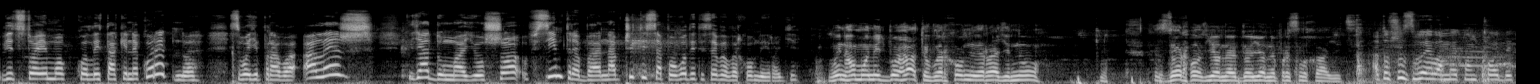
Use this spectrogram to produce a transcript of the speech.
відстоїмо, коли так і некоректно свої права. Але ж я думаю, що всім треба навчитися поводити себе в Верховній Раді. Він гомонить багато в Верховній Раді, ну здорово його не, до його не прислухаються. А то що з вилами там ходить,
